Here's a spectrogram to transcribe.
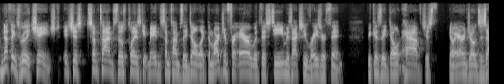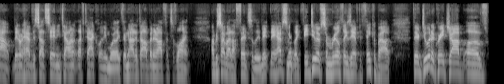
nothing's really changed. It's just sometimes those plays get made and sometimes they don't. Like the margin for error with this team is actually razor thin because they don't have just you know, Aaron Jones is out. They don't have this outstanding talent at left tackle anymore. Like they're not a dominant offensive line. I'm just talking about offensively. They, they have some, like they do have some real things they have to think about. They're doing a great job of,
